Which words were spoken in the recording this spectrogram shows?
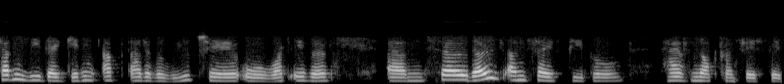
suddenly they're getting up out of a wheelchair or whatever. Um, so those unsaved people have not confessed their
